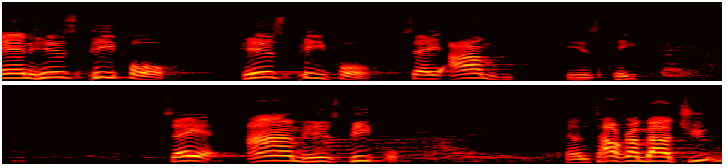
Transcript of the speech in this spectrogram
And his people, his people, say, I'm his people. Say it, I'm his people. I'm talking about you.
